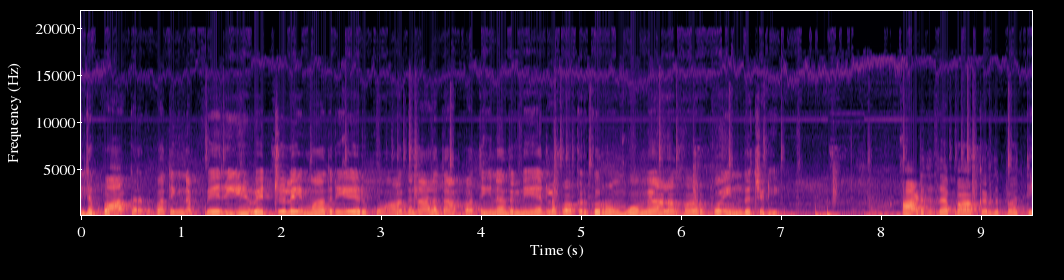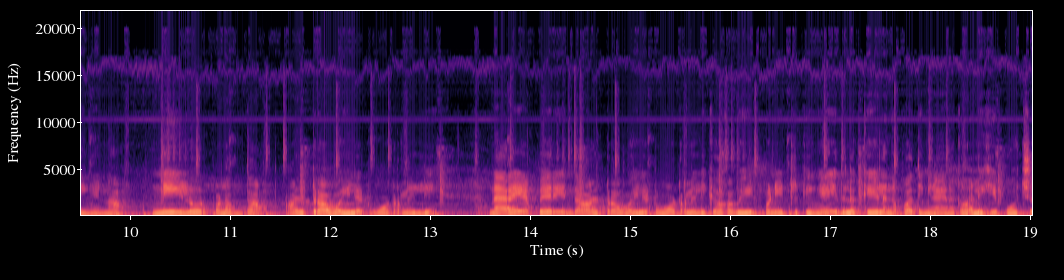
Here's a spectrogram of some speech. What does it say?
இது பார்க்குறக்கு பார்த்திங்கன்னா பெரிய வெற்றிலை மாதிரியே இருக்கும். அதனால தான் பார்த்திங்கன்னா அதை நேரில் பார்க்குறக்கு ரொம்பவுமே அழகாக இருக்கும். இந்த செடி. அடுத்ததாக பார்க்குறது பார்த்திங்கன்னா நீலோர் பழம் தான் அல்ட்ரா வயலட் வாட்டர் லில்லி நிறைய பேர் இந்த அல்ட்ரா வயலட் வாட்டர் லில்லிக்காக வெயிட் பண்ணிகிட்ருக்கீங்க இதில் கேளுங்க பார்த்தீங்கன்னா எனக்கு அழுகி போச்சு.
